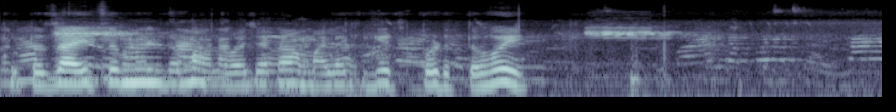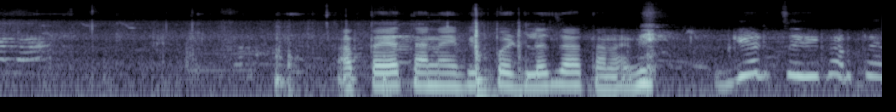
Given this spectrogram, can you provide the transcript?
कुठं जायचं म्हणलं महत्त्वाच्या कामाला गेट पडतं होय. आता येताना बी पडलं जाताना बी. गेट तरी करताय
